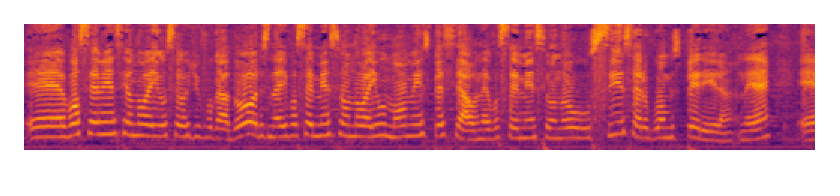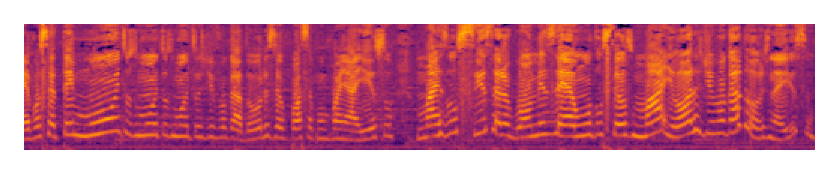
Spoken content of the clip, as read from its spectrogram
É, você mencionou aí os seus divulgadores, né? E você mencionou aí um nome especial, né? Você mencionou o Cícero Gomes Pereira, né? É, você tem muitos, muitos, muitos divulgadores, eu posso acompanhar isso, mas o Cícero Gomes é um dos seus maiores divulgadores, não é isso?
